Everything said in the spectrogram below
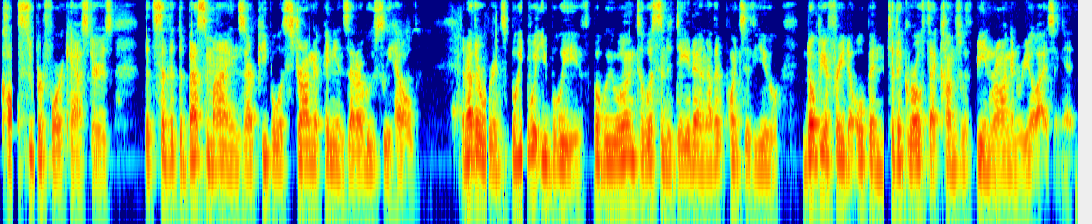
called Super Forecasters that said that the best minds are people with strong opinions that are loosely held. In other words, believe what you believe, but be willing to listen to data and other points of view. And don't be afraid to open to the growth that comes with being wrong and realizing it.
